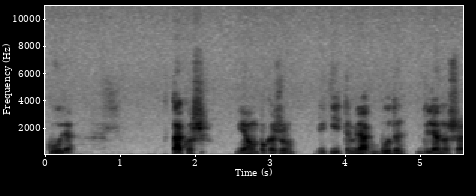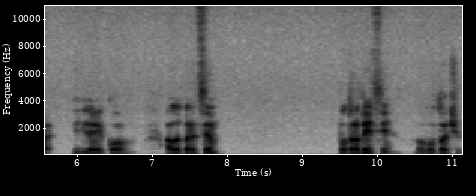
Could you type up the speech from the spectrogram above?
куля. Також я вам покажу, який темляк буде для ножа і для якого. Але перед цим, по традиції, глоточок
